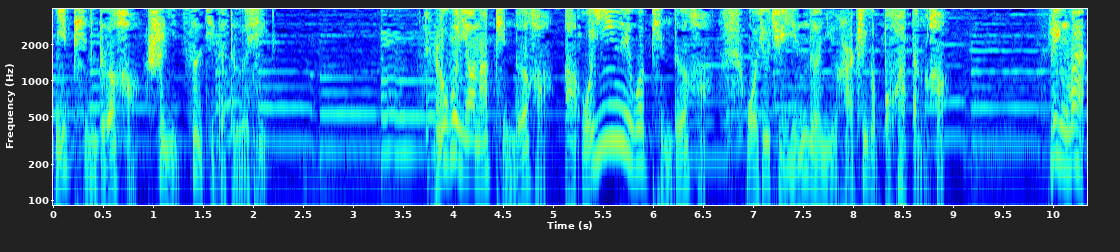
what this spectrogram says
你品德好是你自己的德性。如果你要拿品德好啊，我因为我品德好，我就去赢得女孩，这个不划等号。另外，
